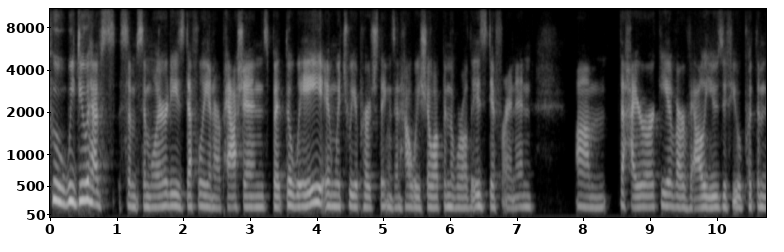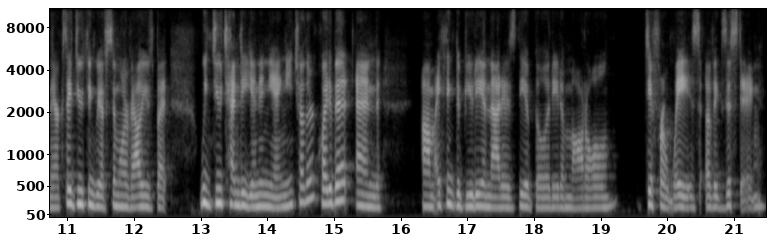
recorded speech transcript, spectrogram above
who we do have some similarities definitely in our passions, but the way in which we approach things and how we show up in the world is different. And um, the hierarchy of our values, if you would put them there, because I do think we have similar values, but we do tend to yin and yang each other quite a bit. And um, I think the beauty in that is the ability to model different ways of existing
